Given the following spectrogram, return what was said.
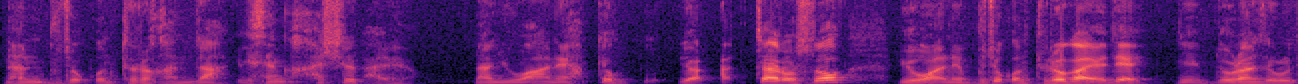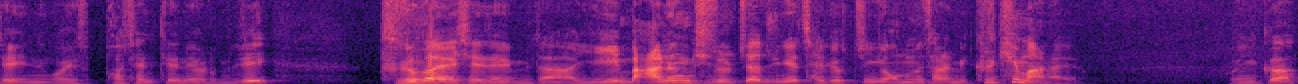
난 무조건 들어간다. 이렇게 생각하시길 바래요. 난 요 안에 합격자로서 요 안에 무조건 들어가야 돼. 노란색으로 되어 있는 거에서 퍼센트는 여러분들이 들어가셔야 됩니다. 이 많은 기술자 중에 자격증이 없는 사람이 그렇게 많아요. 그러니까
